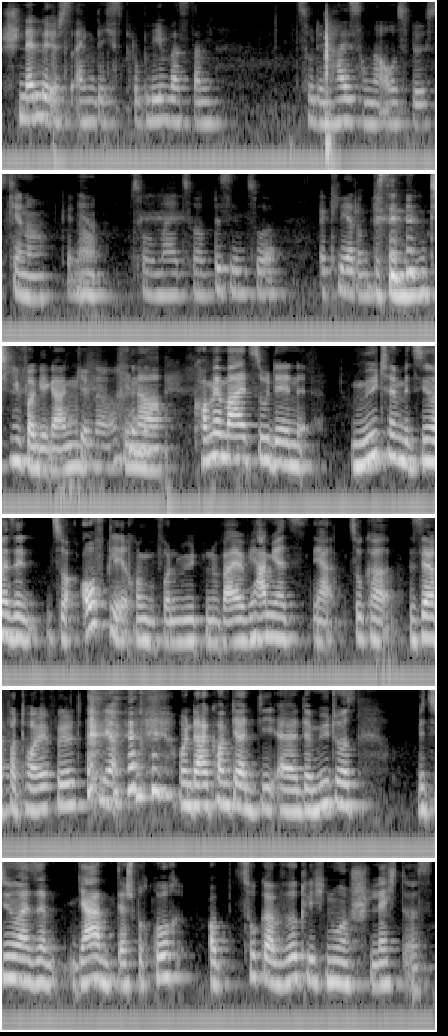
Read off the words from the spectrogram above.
Schnelle ist eigentlich das Problem, was dann so den Heißhunger auslöst. Genau. Genau. Ja. So mal ein bisschen zur Erklärung. Ein bisschen tiefer gegangen. Genau. genau. Kommen wir mal zu den Mythen beziehungsweise zur Aufklärung von Mythen, weil wir haben jetzt ja Zucker sehr verteufelt. Ja. Und da kommt ja die, äh, der Mythos, beziehungsweise ja, der Spruch, ob Zucker wirklich nur schlecht ist.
